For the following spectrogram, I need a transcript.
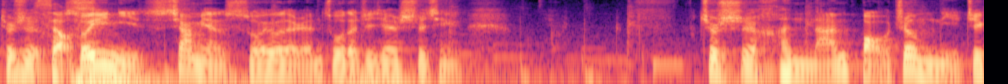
就是。所以你下面所有的人做的这件事情，就是很难保证你这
